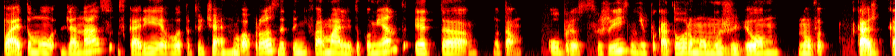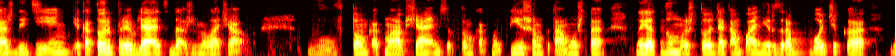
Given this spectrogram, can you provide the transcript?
Поэтому для нас, скорее, вот отвечая на вопрос, это неформальный документ, это ну, там, образ жизни, по которому мы живем ну, вот, каждый, каждый день, и который проявляется даже в мелочах в том, как мы общаемся, в том, как мы пишем, потому что, ну, я думаю, что для компании-разработчика э,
